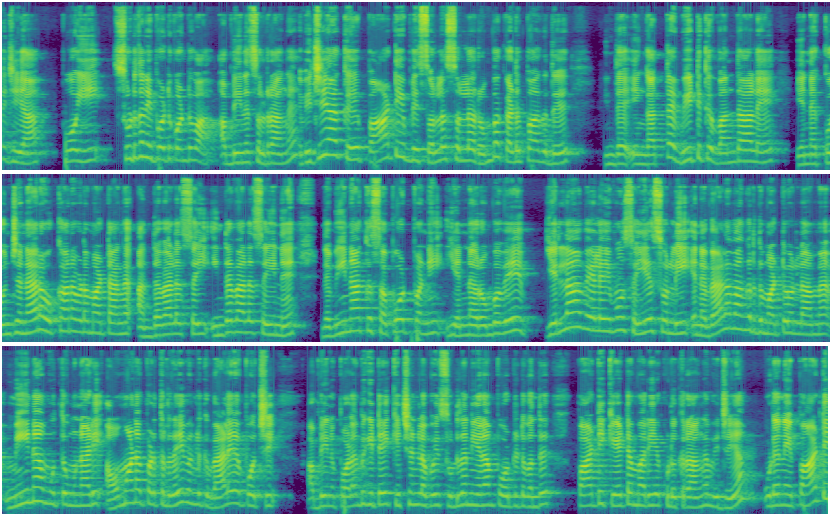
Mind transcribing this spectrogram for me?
விஜயா. போய் சுடுதண்ணி போட்டு கொண்டு வா அப்படின்னு சொல்கிறாங்க விஜயாக்கு பாட்டி இப்படி சொல்ல சொல்ல ரொம்ப கடுப்பாகுது. இந்த எங்கள் அத்தை வீட்டுக்கு வந்தாலே என்னை கொஞ்ச நேரம் உட்கார விட மாட்டாங்க. அந்த வேலை செய் இந்த வேலை செய்யின்னு இந்த மீனாக்கு சப்போர்ட் பண்ணி என்னை ரொம்பவே எல்லா வேலையும் செய்ய சொல்லி என்னை வேலை வாங்குறது மட்டும் இல்லாமல் மீனா முத்து முன்னாடி அவமானப்படுத்துறதே இவங்களுக்கு வேலையாக போச்சு அப்படின்னு புலம்பிக்கிட்டே கிச்சனில் போய் சுடுதண்ணியெல்லாம் போட்டுட்டு வந்து பாட்டி கேட்ட மாதிரியே கொடுக்குறாங்க விஜயா. உடனே பாட்டி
